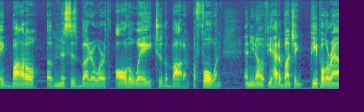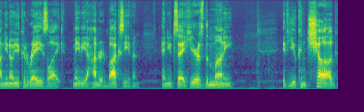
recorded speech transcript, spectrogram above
a bottle of Mrs. Butterworth all the way to the bottom, a full one. And you know, if you had a bunch of people around, you know, you could raise like maybe a hundred bucks even, and you'd say, "Here's the money. If you can chug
